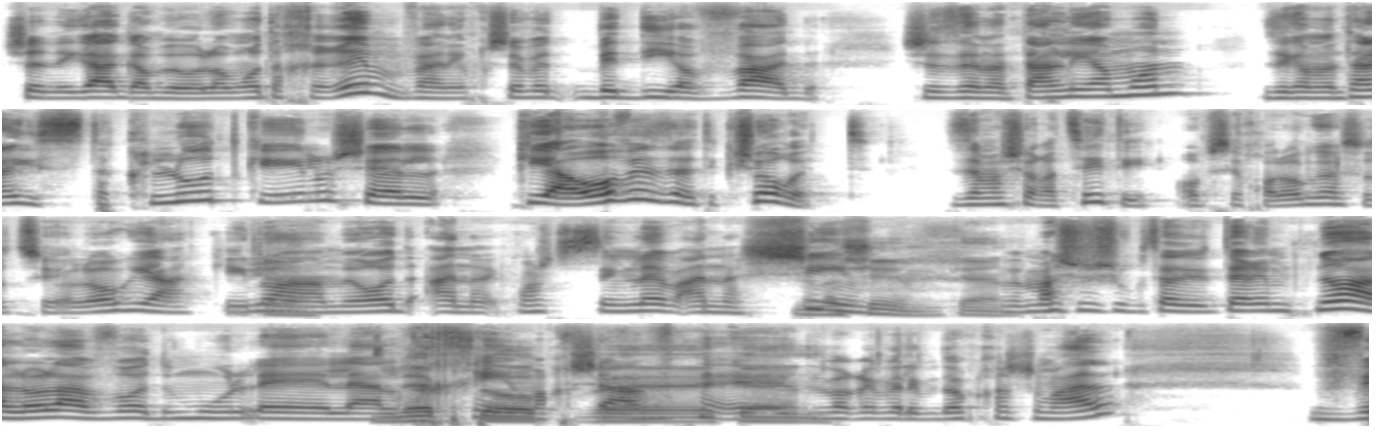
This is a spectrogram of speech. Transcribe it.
שניגע גם בעולמות אחרים, ואני חושבת בדיעבד שזה נתן לי המון. זה גם נתן לי הסתכלות כאילו של, כי העובד זה התקשורת. זה מה שרציתי, או פסיכולוגיה, סוציולוגיה, כאילו כן. המאוד, כמו שתשים לב, אנשים, אנשים, כן. ומשהו שהוא קצת יותר עם תנועה, לא לעבוד מול אה, להלחים לפטופ עכשיו ו- כן. דברים ולבדוק חשמל. ו,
